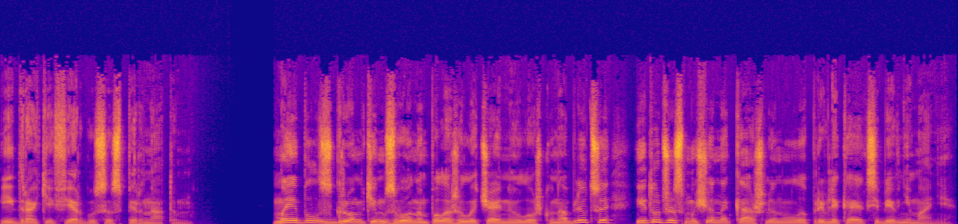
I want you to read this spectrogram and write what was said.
и драки Фергуса с пернатом. Мейбл с громким звоном положила чайную ложку на блюдце и тут же смущенно кашлянула, привлекая к себе внимание.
